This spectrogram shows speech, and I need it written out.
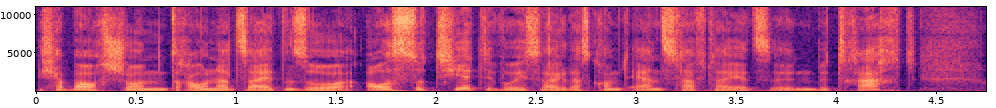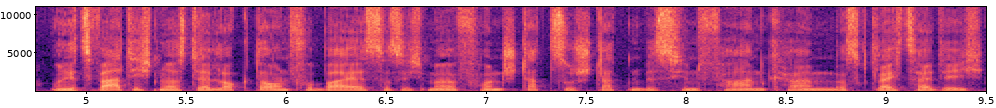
ich habe auch schon 300 Seiten so aussortiert, wo ich sage, das kommt ernsthafter jetzt in Betracht. Und jetzt warte ich nur, dass der Lockdown vorbei ist, dass ich mal von Stadt zu Stadt ein bisschen fahren kann, dass gleichzeitig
